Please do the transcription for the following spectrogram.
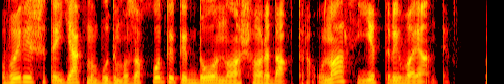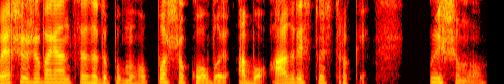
вирішити, як ми будемо заходити до нашого редактора. У нас є три варіанти. Перший же варіант це за допомогою пошукової або адресної строки. Пишемо в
